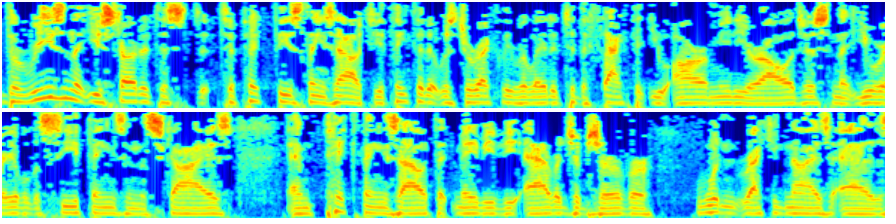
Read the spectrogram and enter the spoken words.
the reason that you started to st- to pick these things out? Do you think that it was directly related to the fact that you are a meteorologist and that you were able to see things in the skies and pick things out that maybe the average observer wouldn't recognize as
